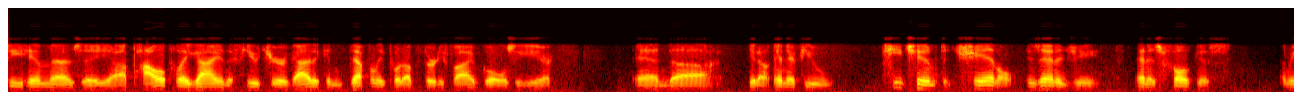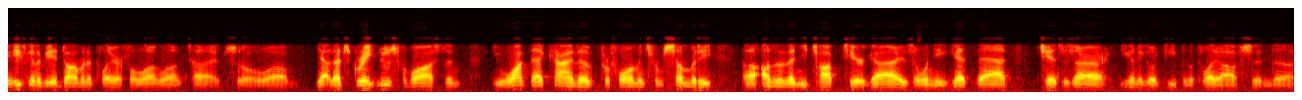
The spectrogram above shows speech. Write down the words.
see him as a uh, power play guy in the future, a guy that can definitely put up 35 goals a year. And uh, you know, and if you teach him to channel his energy and his focus, I mean, he's going to be a dominant player for a long, long time. So, um, yeah, that's great news for Boston. You want that kind of performance from somebody uh, other than your top tier guys, and when you get that, chances are you're going to go deep in the playoffs. And uh,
